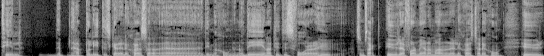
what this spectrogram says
till den här politiska religiösa eh, dimensionen. Och det är naturligtvis svårare. Hur, som sagt, hur reformerar man en religiös tradition? Hur,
